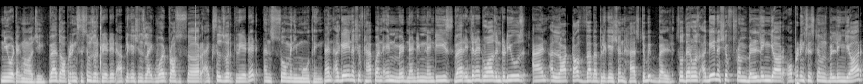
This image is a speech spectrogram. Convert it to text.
newer technology where the operating systems were created, applications like word processor, Excels were created and so many more things. Then again a shift happened in mid 1990s where internet was introduced and a lot of web application has to be built. So there was again a shift from building your operating systems, building your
